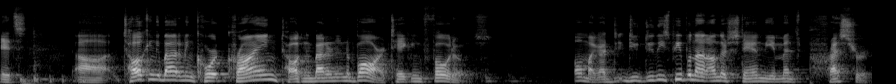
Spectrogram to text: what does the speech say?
It's uh, talking about it in court, crying, talking about it in a bar, taking photos. Oh my God! Do, do these people not understand the immense pressure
